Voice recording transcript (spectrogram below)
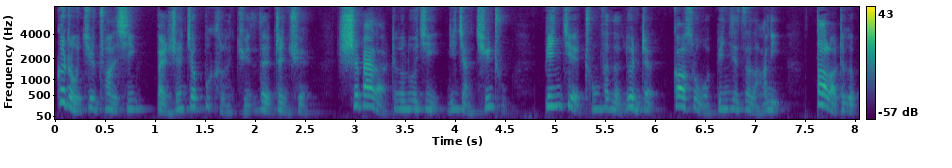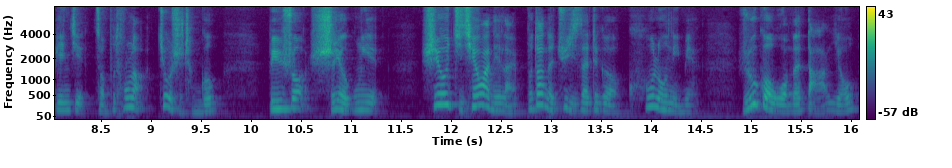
各种技术创新本身就不可能绝对的正确，失败了这个路径你讲清楚。边界充分的论证，告诉我边界在哪里，到了这个边界走不通了就是成功。比如说石油工业，石油几千万年来不断的聚集在这个窟窿里面，如果我们打油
